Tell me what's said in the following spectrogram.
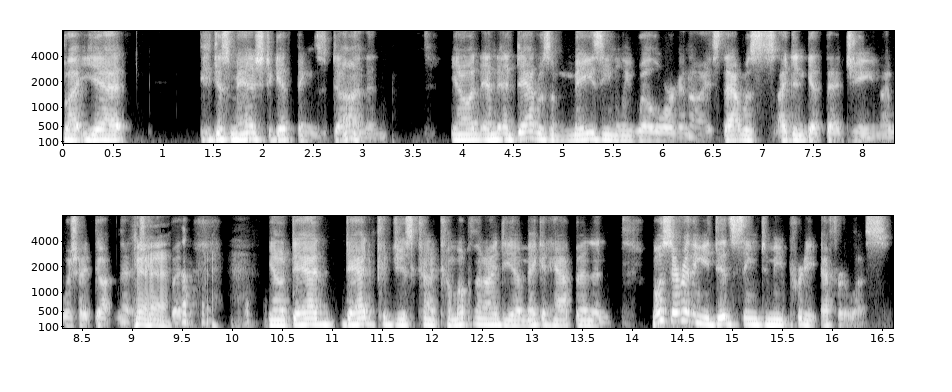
but yet he just managed to get things done. And you know, and, and, and dad was amazingly well organized. That was I didn't get that gene. I wish I'd gotten that gene, but you know, dad dad could just kind of come up with an idea, make it happen, and most everything he did seemed to me pretty effortless.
